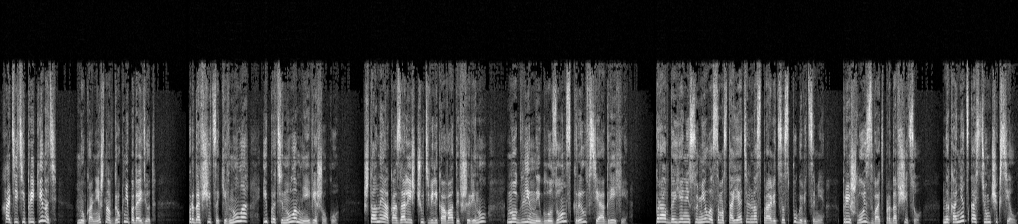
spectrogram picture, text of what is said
Хотите прикинуть? Ну, конечно, вдруг не подойдет. Продавщица кивнула и протянула мне вешалку. Штаны оказались чуть великоваты в ширину, но длинный блузон скрыл все огрехи. Правда, я не сумела самостоятельно справиться с пуговицами. Пришлось звать продавщицу. Наконец костюмчик сел.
